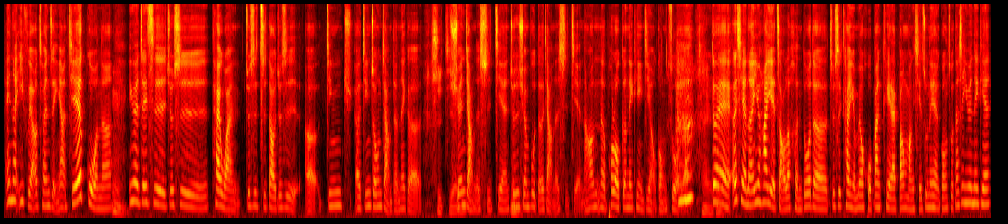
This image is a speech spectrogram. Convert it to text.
哎，那衣服要穿怎样？结果呢，因为这次就是太晚，就是知道就是呃金曲呃金钟奖的那个时间宣讲的时间，就是宣布得奖的时间，然后那个 Polo 哥那天已经有工作了，对，而且呢，因为他也找了很多的，就是看有没有伙伴可以来帮忙协助那天的工作，但是因为那天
